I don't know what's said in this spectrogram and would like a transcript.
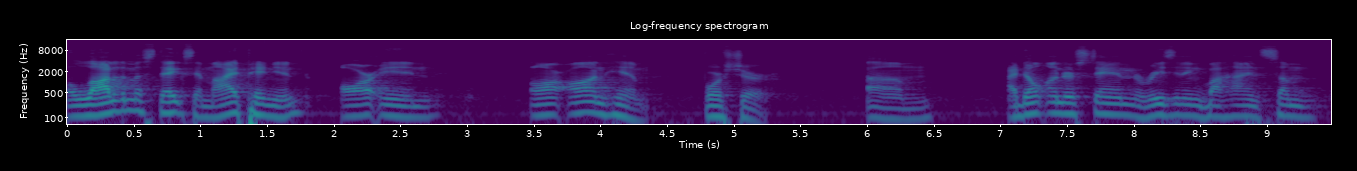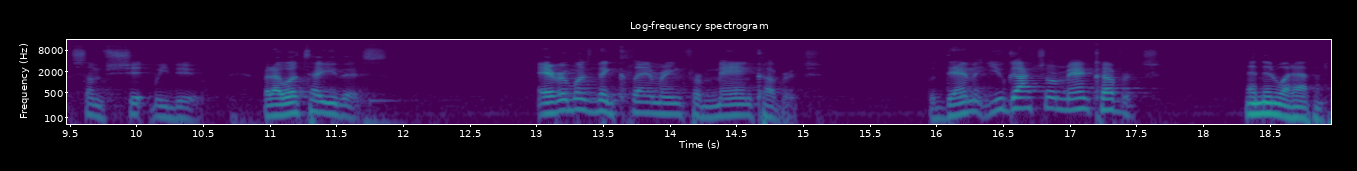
A lot of the mistakes, in my opinion, are in are on him for sure. Um, I don't understand the reasoning behind some some shit we do, but I will tell you this: everyone's been clamoring for man coverage, but damn it, you got your man coverage And then what happened?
